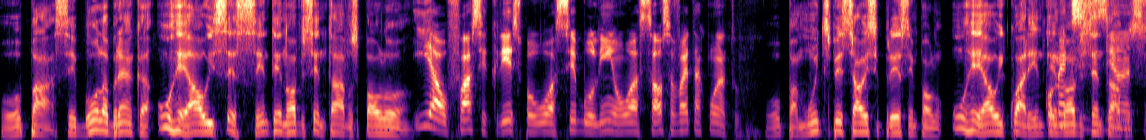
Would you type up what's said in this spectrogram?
Opa, cebola branca, R$ 1,69, Paulo. E a alface crespa, ou a cebolinha, ou a salsa vai estar quanto? Opa, muito especial esse preço, hein, Paulo? R$ 1,49. Como é que se dizia antes,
